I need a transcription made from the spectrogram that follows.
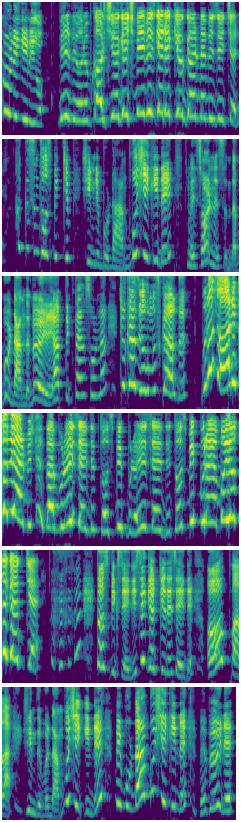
mı öyle geliyor? Bilmiyorum karşıya geçmemiz gerekiyor görmemiz için. Haklısın Tospik'cim. Şimdi buradan bu şekilde ve sonrasında buradan da böyle yaptıktan sonra çok az yolumuz kaldı. Burası harika bir yermiş. Ben burayı sevdim. Tospik burayı sevdi. Tospik buraya bayıldı Gökçe. Tospik sevdiyse Gökçe de sevdi. Hoppala. Şimdi buradan bu şekilde ve buradan bu şekilde ve böyle.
